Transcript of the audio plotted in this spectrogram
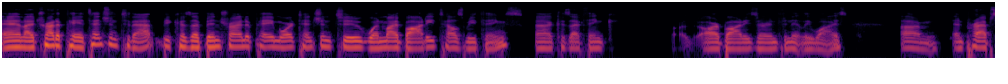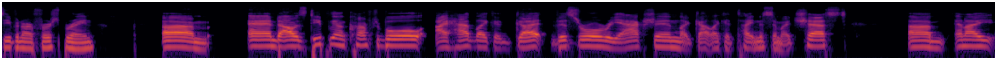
And I try to pay attention to that because I've been trying to pay more attention to when my body tells me things, because uh, I think our bodies are infinitely wise, um, and perhaps even our first brain. Um, and I was deeply uncomfortable. I had like a gut visceral reaction, like got like a tightness in my chest. Um, and I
